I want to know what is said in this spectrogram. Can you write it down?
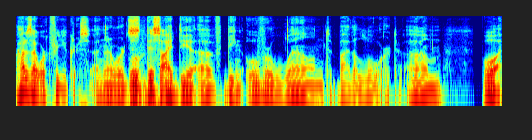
how does that work for you, Chris? In other words, Ooh. this idea of being overwhelmed by the Lord. Um, boy,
